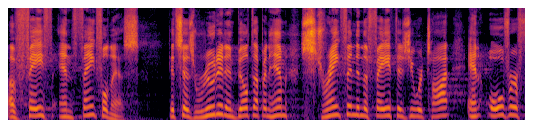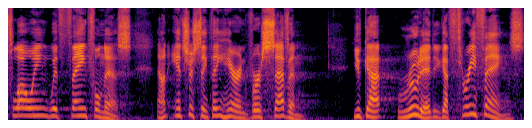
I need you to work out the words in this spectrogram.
of faith and thankfulness. It says, rooted and built up in Him, strengthened in the faith as you were taught, and overflowing with thankfulness. Now, an interesting thing here in verse 7 You've got rooted, you've got three things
